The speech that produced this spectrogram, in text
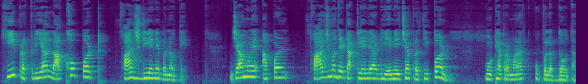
ही प्रक्रिया लाखो पट फाज डी एन ए बनवते ज्यामुळे आपण फाजमध्ये टाकलेल्या डी एन एच्या प्रती पण मोठ्या प्रमाणात उपलब्ध होतात.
